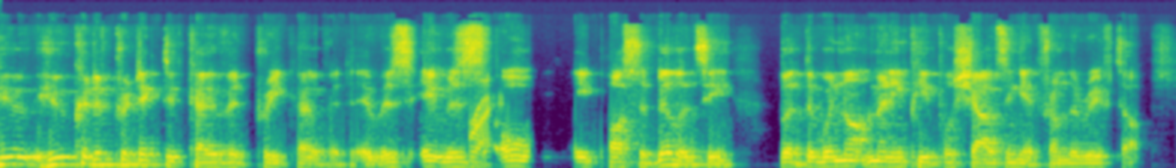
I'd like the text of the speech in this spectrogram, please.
who who could have predicted COVID pre-COVID? It was it was Right. always a possibility, but there were not many people shouting it from the rooftops.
